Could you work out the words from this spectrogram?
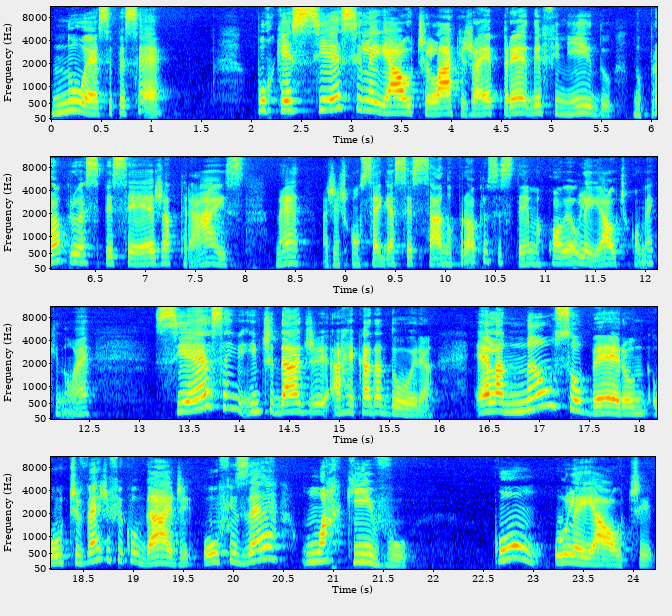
no SPCE. Porque se esse layout lá, que já é pré-definido, no próprio SPCE já traz, né? A gente consegue acessar no próprio sistema qual é o layout, como é que não é. Se essa entidade arrecadadora ela não souber ou, ou tiver dificuldade ou fizer um arquivo com o layout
